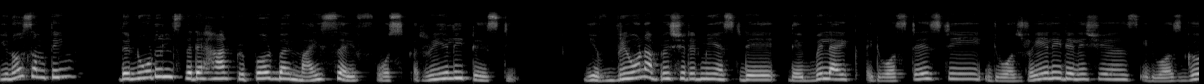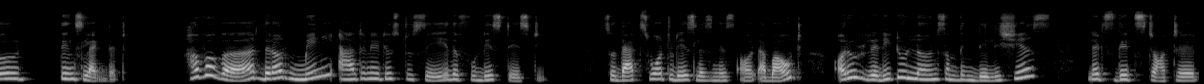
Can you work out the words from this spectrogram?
You know something? The noodles that I had prepared by myself was really tasty. Everyone appreciated me yesterday. They'd be like, it was tasty, it was really delicious, it was good, things like that. However, there are many alternatives to say the food is tasty. So that's what today's lesson is all about. Are you ready to learn something delicious? Let's get started.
